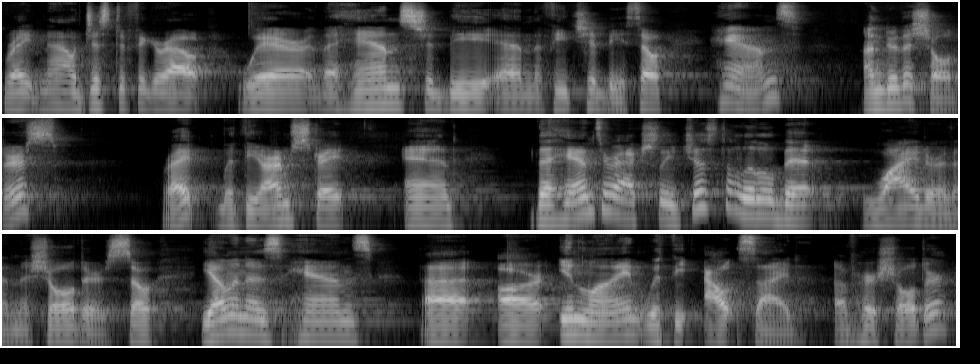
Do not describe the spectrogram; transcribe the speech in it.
right now just to figure out where the hands should be and the feet should be. So hands under the shoulders, right, with the arms straight, and the hands are actually just a little bit wider than the shoulders. So Yelena's hands uh, are in line with the outside of her shoulder,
